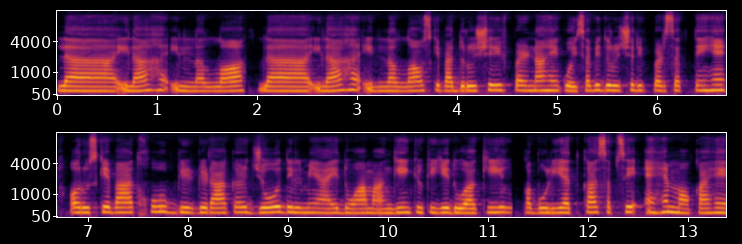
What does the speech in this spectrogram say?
لا الہ الا اللہ، لا الہ الا اللہ۔ اس کے بعد درود شریف پڑھنا ہے، کوئی سا بھی درود شریف پڑھ سکتے ہیں اور اس کے بعد خوب گڑ گڑا کر جو دل میں آئے دعا مانگیں، کیونکہ یہ دعا کی قبولیت کا سب سے اہم موقع ہے۔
